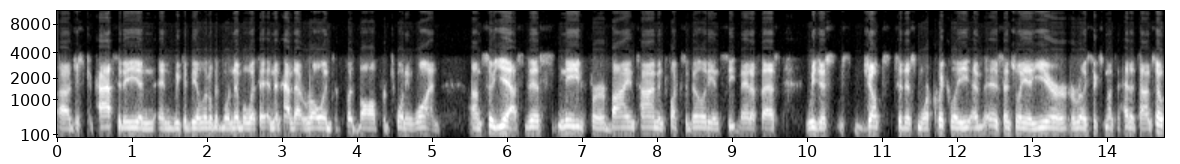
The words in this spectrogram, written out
uh, just capacity, and and we could be a little bit more nimble with it, and then have that roll into football for 21. Um, so yes, this need for buying time and flexibility and seat manifest, we just jumped to this more quickly, uh, essentially a year or really six months ahead of time. So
